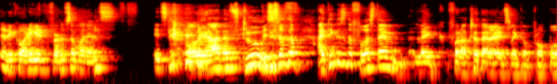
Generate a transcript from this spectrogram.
recording it in front of someone else. It's oh yeah, that's true. This This, is is the. I think this is the first time, like for Akshat and I, it's like a proper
